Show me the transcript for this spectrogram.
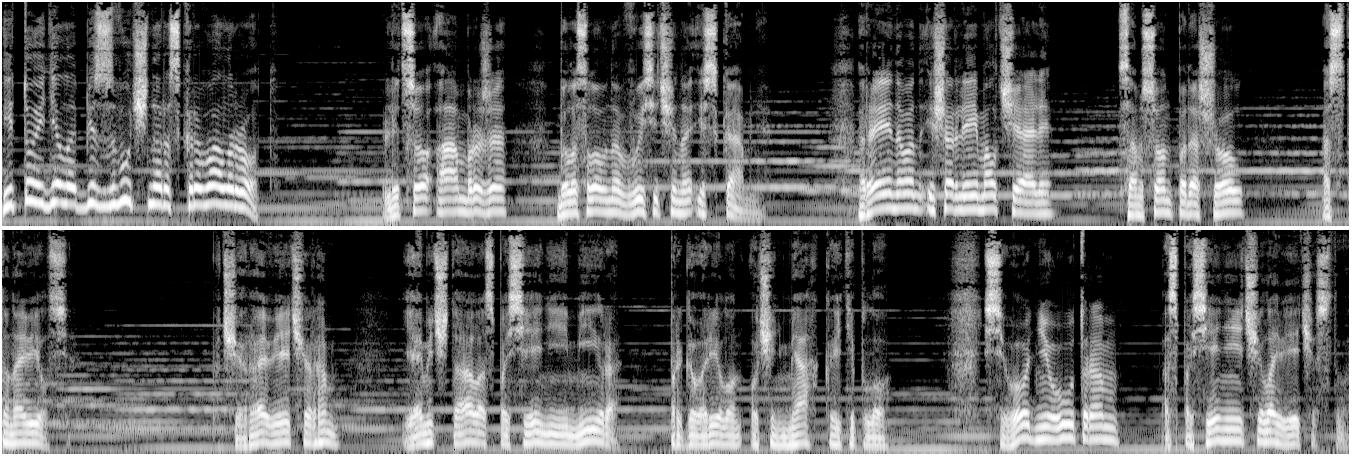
и то и дело беззвучно раскрывал рот. Лицо Амброжа было словно высечено из камня. Рейнован и Шарлей молчали. Самсон подошел, остановился. «Вчера вечером «Я мечтал о спасении мира», — проговорил он очень мягко и тепло. «Сегодня утром о спасении человечества.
